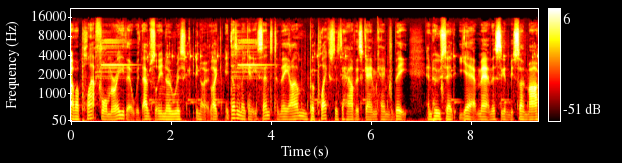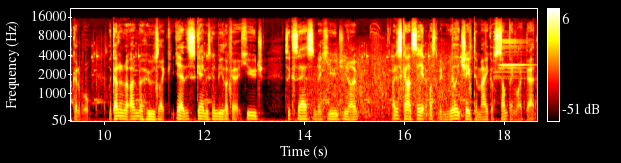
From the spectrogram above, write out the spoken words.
of a platformer either, with absolutely no risk. You know, like it doesn't make any sense to me. I'm perplexed as to how this game came to be, and who said, "Yeah, man, this is going to be so marketable." Like I don't know, I don't know who's like, "Yeah, this game is going to be like a huge success and a huge," you know. I just can't see it. It must have been really cheap to make or something like that.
